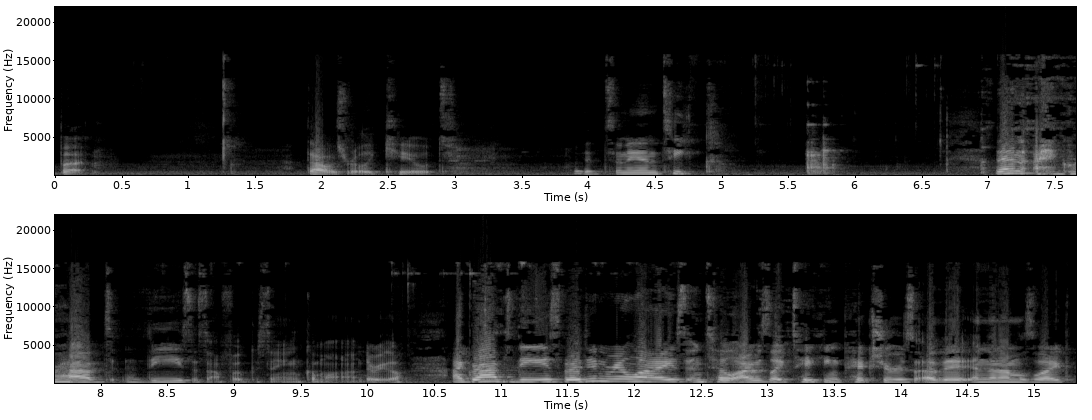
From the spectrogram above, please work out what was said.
but that was really cute. It's an antique. Then I grabbed these. It's not focusing. Come on. There we go. I grabbed these, but I didn't realize until I was like taking pictures of it. And then I was like,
